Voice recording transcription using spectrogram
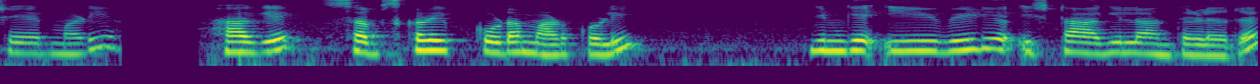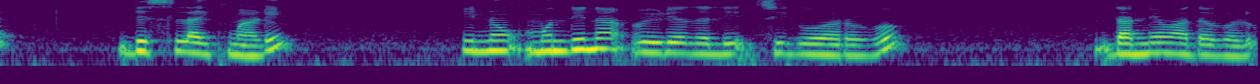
ಶೇರ್ ಮಾಡಿ, ಹಾಗೆ ಸಬ್ಸ್ಕ್ರೈಬ್ ಕೂಡ ಮಾಡ್ಕೊಳ್ಳಿ. ನಿಮಗೆ ಈ ವಿಡಿಯೋ ಇಷ್ಟ ಆಗಿಲ್ಲ ಅಂತ ಹೇಳಿದ್ರೆ ಡಿಸ್ಲೈಕ್ ಮಾಡಿ. ಇನ್ನು ಮುಂದಿನ ವಿಡಿಯೋದಲ್ಲಿ ಸಿಗುವವರೆಗೂ ಧನ್ಯವಾದಗಳು.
